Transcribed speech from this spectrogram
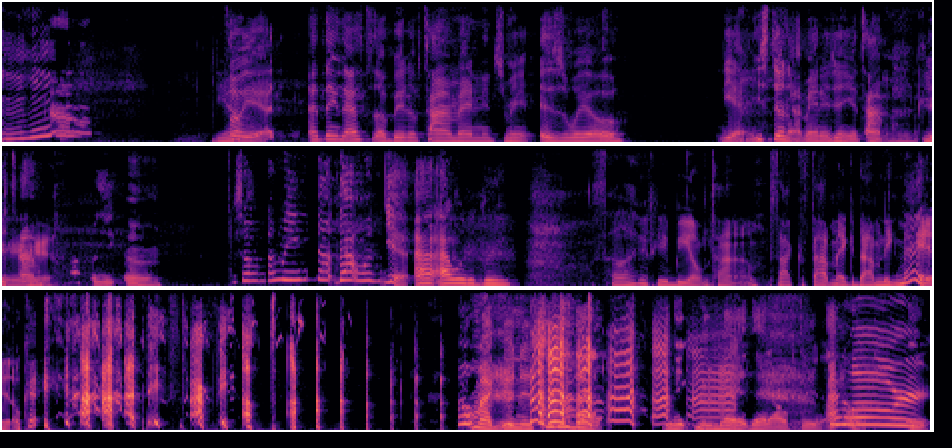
mm-hmm. yep. So yeah, I think that's a bit of time management as well. Yeah, you're still not managing your time your time properly. Um, so I mean that, that one, yeah, I, I would agree. So I could he be on time, so I can stop making Dominique mad. Okay, I need to start being on Oh my goodness, she does not make me mad that often. I don't Lord,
